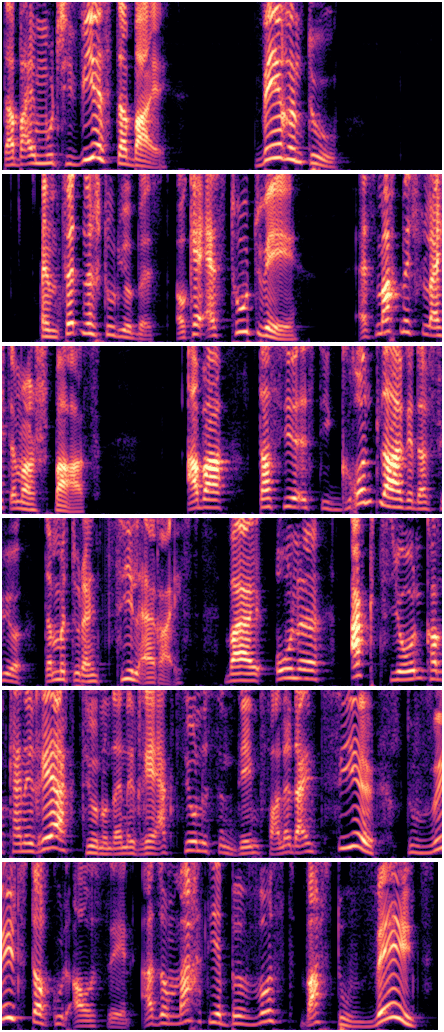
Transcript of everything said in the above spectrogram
dabei motivierst dabei, während du im Fitnessstudio bist, okay, es tut weh. Es macht nicht vielleicht immer Spaß. Aber das hier ist die Grundlage dafür, damit du dein Ziel erreichst. Weil ohne Aktion kommt keine Reaktion und eine Reaktion ist in dem Falle dein Ziel. Du willst doch gut aussehen. Also mach dir bewusst, was du willst.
